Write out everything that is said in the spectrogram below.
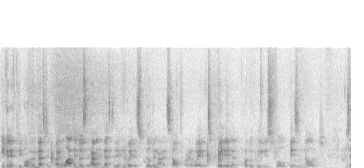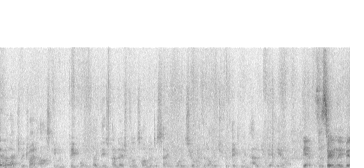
Even if people have invested quite a lot, they mostly haven't invested it in a way that's building on itself or in a way that's created a publicly useful base of knowledge. Has anyone actually tried asking people, like these foundations and so on, and just saying, what is your methodology for picking and how did you get here? Yeah, this has certainly been,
